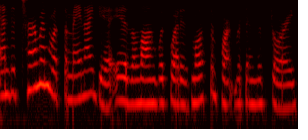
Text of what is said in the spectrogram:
and determine what the main idea is along with what is most important within the story.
